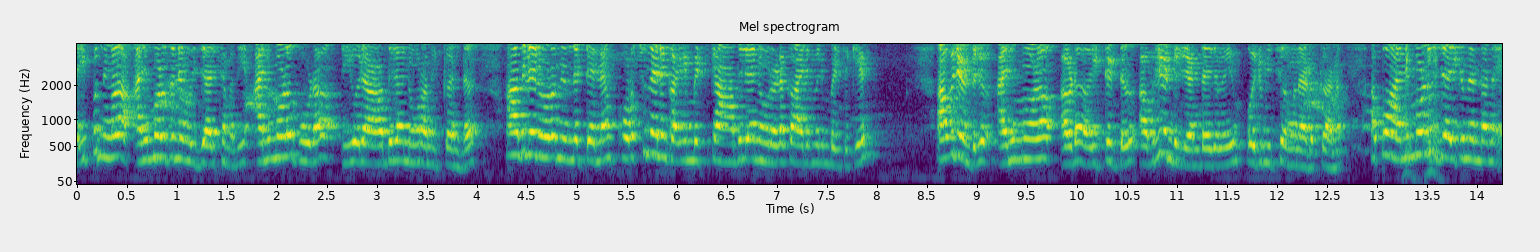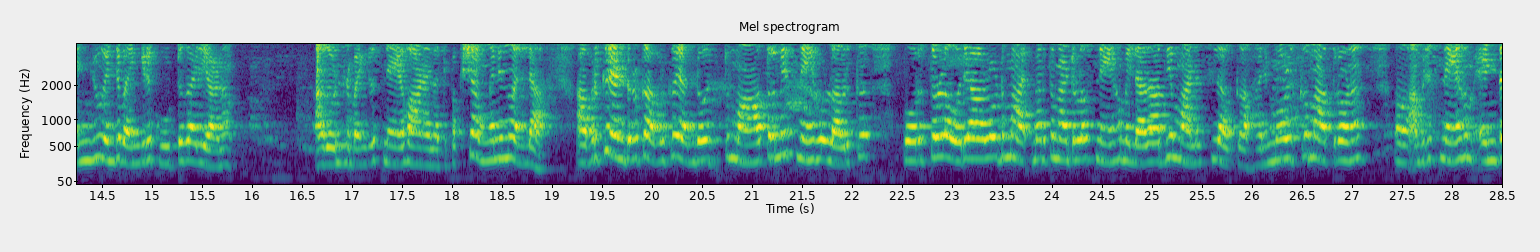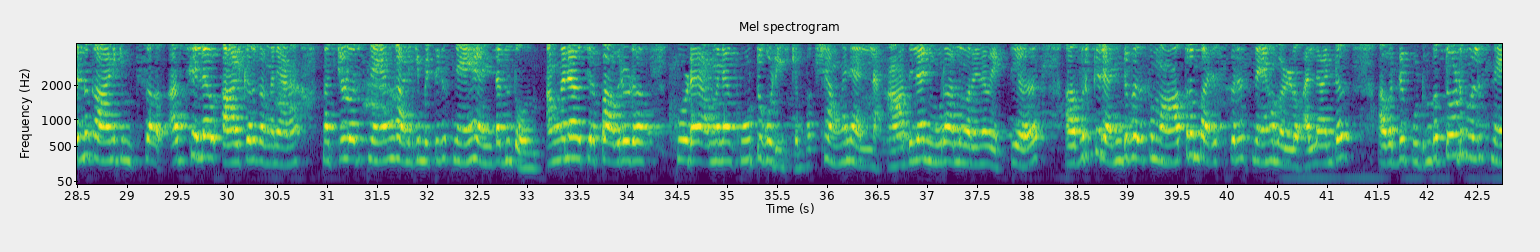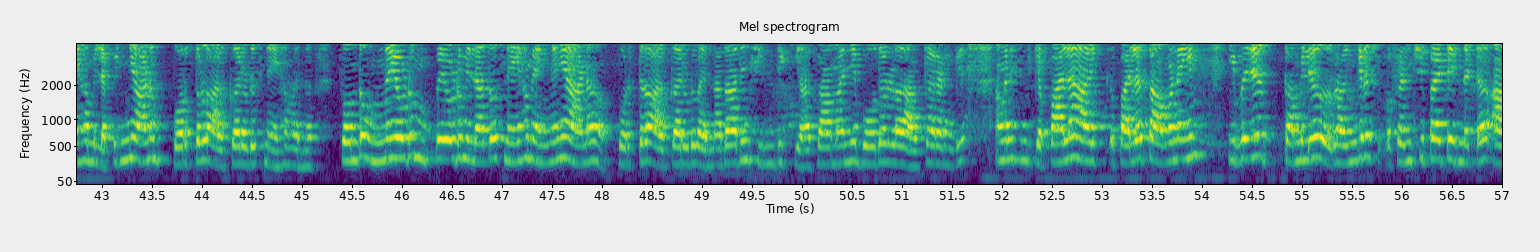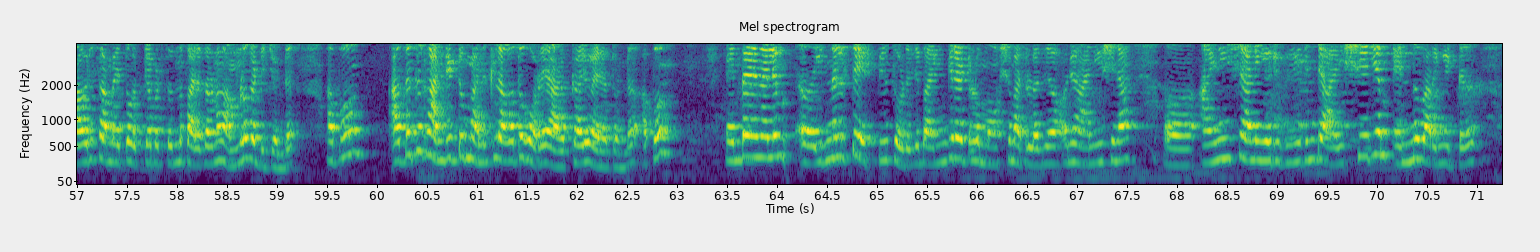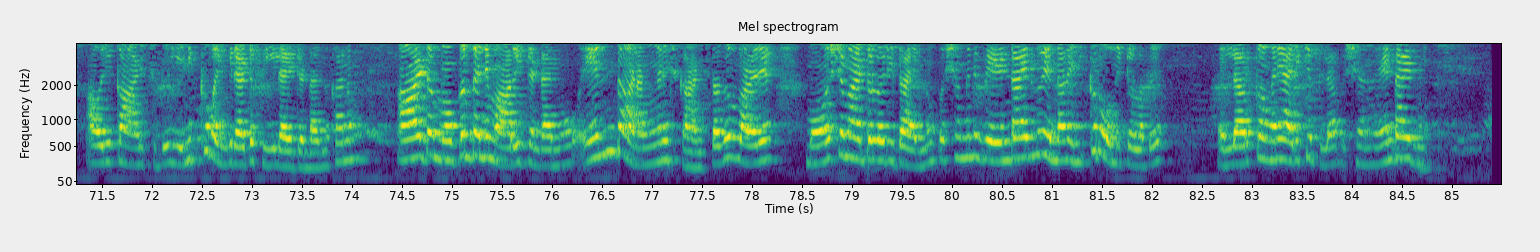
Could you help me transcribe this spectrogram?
ഇപ്പം നിങ്ങൾ അനിമോളെ തന്നെ വിചാരിച്ചാൽ മതി. അനിമോളെ കൂടെ ഈ ഒരു ആദില നൂറ നിൽക്കുന്നുണ്ട് ആദില നൂറ നിന്നിട്ട് തന്നെ കുറച്ച് നേരം കഴിയുമ്പോഴത്തേക്ക് ആദില നൂറയുടെ കാര്യം വരുമ്പോഴത്തേക്ക് അവർ രണ്ടുപേരും അനിമോളെ അവിടെ ഇട്ടിട്ട് അവർ രണ്ടുപേരും രണ്ടുപേരും ഒരുമിച്ച് അങ്ങനെ നടക്കുകയാണ് അപ്പോൾ അനിമോൾ വിചാരിക്കുന്നത് എന്താണ്? എൻയു എന്റെ ഭയങ്കര കൂട്ടുകാരിയാണ്. അതുകൊണ്ട് ഭയങ്കര സ്നേഹമാണ് എന്നൊക്കെ. പക്ഷെ അങ്ങനെയൊന്നും അല്ല. അവർക്ക് രണ്ടുപേർക്കും അവർക്ക് രണ്ടുപേർക്കും മാത്രമേ സ്നേഹമുള്ളൂ. അവർക്ക് പുറത്തുള്ള ഒരാളോടും ആത്മാർത്ഥമായിട്ടുള്ള സ്നേഹമില്ല. അത് ആദ്യം മനസ്സിലാക്കുക. അനിമോൾക്ക് മാത്രമാണ് അവർ സ്നേഹം ഉണ്ടെന്ന് കാണിക്കും. അത് ചില ആൾക്കാർക്ക് അങ്ങനെയാണ്. മറ്റുള്ളവർ സ്നേഹം കാണിക്കുമ്പോഴത്തേക്ക് സ്നേഹം ഉണ്ടെന്ന് തോന്നും. അങ്ങനെ ചിലപ്പോൾ അവരുടെ കൂടെ അങ്ങനെ കൂട്ടുകൂടിയിരിക്കും. പക്ഷെ അങ്ങനെയല്ല. ആദില നൂറ എന്ന് പറയുന്ന വ്യക്തികൾ അവർക്ക് രണ്ടുപേർക്ക് മാത്രം പരസ്പരം സ്നേഹമുള്ളൂ. അല്ലാണ്ട് അവരുടെ കുടുംബത്തോട് പോലും സ്നേഹമില്ല. പിന്നെയാണ് പുറത്തുള്ള ആൾക്കാരോട് സ്നേഹം വരുന്നത്. സ്വന്തം ഉമ്മയോടും ഉപ്പയോടും ഇല്ലാത്ത സ്നേഹം എങ്ങനെയാണ് പുറത്തുള്ള ആൾക്കാരോട് വരുന്നത്? അതാദ്യം ചിന്തിക്കുക. സാമാന്യ ബോധമുള്ള ആൾക്കാരാണെങ്കിൽ അങ്ങനെ ചിന്തിക്കുക. പല ആൾ പല തവണയും ഇവർ തമ്മിൽ ഭയങ്കര ഫ്രണ്ട്ഷിപ്പായിട്ട് ഇരുന്നിട്ട് ആ ഒരു സമയത്ത് ഒറ്റപ്പെടുത്തുന്ന പലതവണ നമ്മൾ കണ്ടിട്ടുണ്ട്. അപ്പോൾ അതൊക്കെ കണ്ടിട്ടും മനസ്സിലാകാത്ത കുറേ ആൾക്കാരും അതിനകത്തുണ്ട്. അപ്പോൾ എന്തായിരുന്നാലും ഇന്നലത്തെ എപ്പിസോഡിൽ ഭയങ്കരമായിട്ടുള്ള മോശമായിട്ടുള്ള ഒരു- ഒരു അനീഷിന അനീഷാണ് ഈ ഒരു വീടിന്റെ ഐശ്വര്യം എന്ന് പറഞ്ഞിട്ട് അവർ കാണിച്ചത് എനിക്ക് ഭയങ്കരമായിട്ട് ഫീൽ ആയിട്ടുണ്ടായിരുന്നു. കാരണം ആളുടെ മുഖം തന്നെ മാറിയിട്ടുണ്ടായിരുന്നു. എന്താണ് അങ്ങനെ കാണിച്ചത്? അത് വളരെ മോശമായിട്ടുള്ള ഒരു ഇതായിരുന്നു. പക്ഷെ അങ്ങനെ വേണ്ടായിരുന്നു എന്നാണ് എനിക്ക് തോന്നിയിട്ടുള്ളത്. എല്ലാവർക്കും അങ്ങനെ ആയിരിക്കത്തില്ല. പക്ഷെ വേണ്ടായിരുന്നു.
